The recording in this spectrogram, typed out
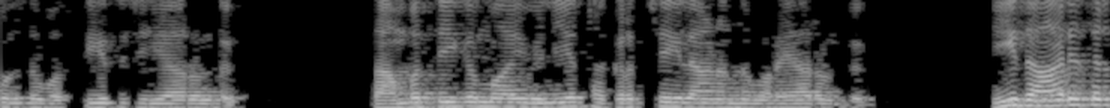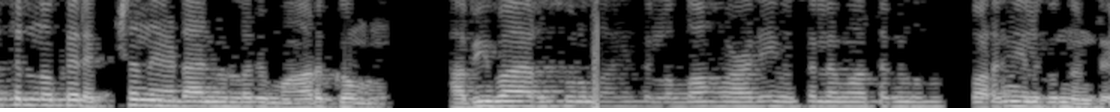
കൊണ്ട് വസീത് ചെയ്യാറുണ്ട്. സാമ്പത്തികമായി വലിയ തകർച്ചയിലാണെന്ന് പറയാറുണ്ട്. ഈ ദാരിദ്ര്യത്തിൽ നിന്നൊക്കെ രക്ഷ നേടാനുള്ള ഒരു മാർഗം ഹബീബായ റസൂലുള്ളാഹി സ്വല്ലല്ലാഹു അലൈഹി വസല്ലമ തങ്ങൾ പറഞ്ഞു നൽകുന്നുണ്ട്.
